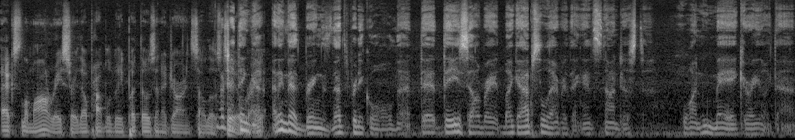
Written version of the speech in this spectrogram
ex Le Mans racer, they'll probably put those in a jar and sell those Which too, I think right? that, I think that brings that's pretty cool that, that they celebrate like absolutely everything. It's not just one make or anything like that.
